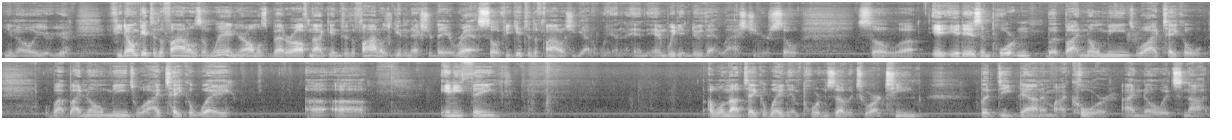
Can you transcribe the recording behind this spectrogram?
You know, you're, you're, if you don't get to the finals and win, you're almost better off not getting to the finals. Get an extra day of rest. So if you get to the finals, you got to win, and and we didn't do that last year. So so uh, it, it is important, but by no means will I take a by, by no means will I take away uh, uh, anything. I will not take away the importance of it to our team, but deep down in my core, I know it's not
